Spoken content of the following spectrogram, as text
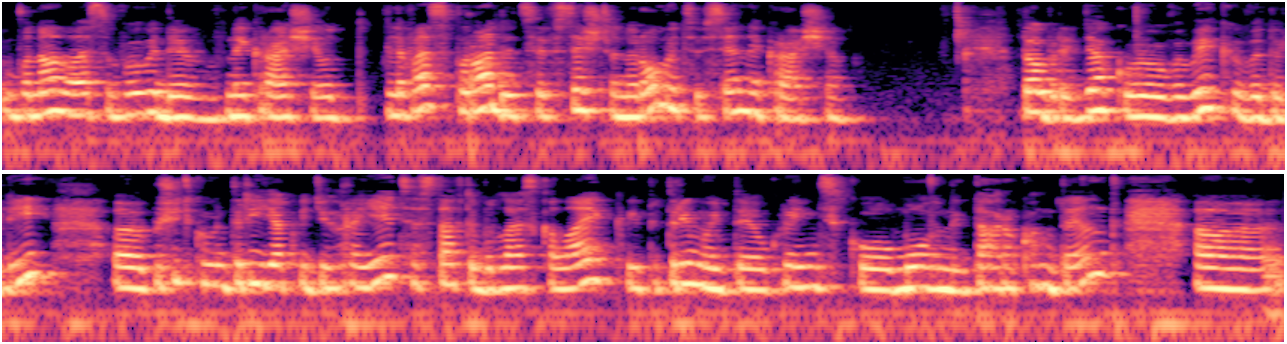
вона вас виведе в найкраще. От для вас поради це все, що не робиться, все найкраще. Добре, дякую велике, водолій. Е, Пишіть коментарі, як відіграється. Ставте, будь ласка, лайк і підтримуйте українськомовний таро-контент. Е,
